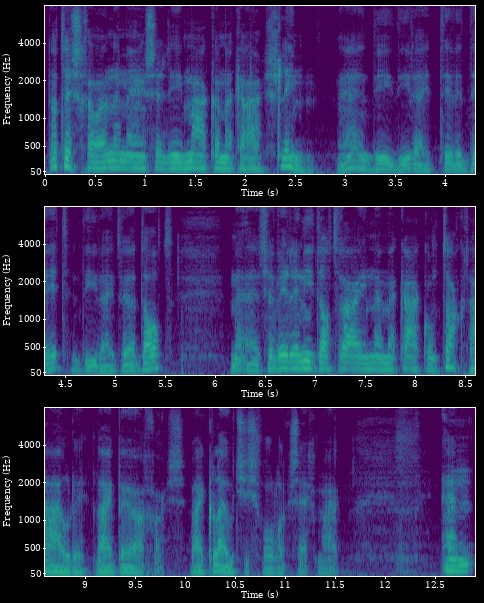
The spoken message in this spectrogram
dat is gewoon de mensen die maken elkaar slim. Hè? Die, die weet dit, die weet weer dat. Maar ze willen niet dat wij met elkaar contact houden, wij burgers, wij klootjesvolk zeg maar. En,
